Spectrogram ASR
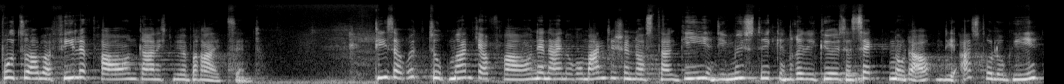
wozu aber viele Frauen gar nicht mehr bereit sind. Dieser Rückzug mancher Frauen in eine romantische Nostalgie, in die Mystik, in religiöse Sekten oder auch in die Astrologie,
